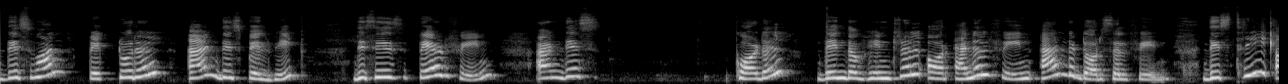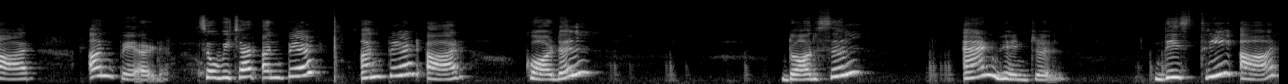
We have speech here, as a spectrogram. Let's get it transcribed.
this one pectoral and this pelvic this is pair fin and this caudal then the ventral or anal fin and the dorsal fin. These three are unpaired. So which are unpaired? Unpaired are caudal, dorsal and ventral. These three are,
